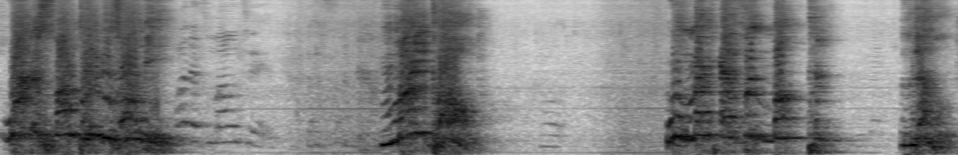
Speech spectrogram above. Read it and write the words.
What is mountain before me What is mountain? my god will make every mountain leveled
